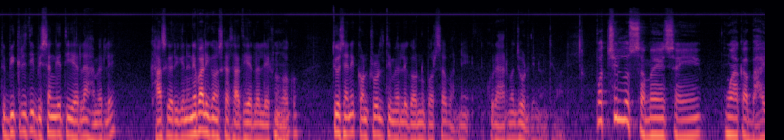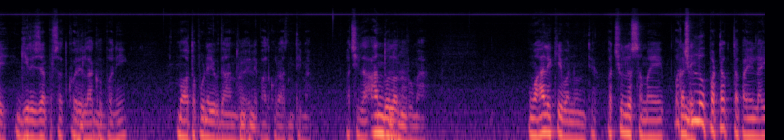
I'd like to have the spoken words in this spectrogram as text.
त्यो विकृति विसङ्गतिहरूलाई हामीहरूले खास गरिकन नेपाली वंशका साथीहरूलाई लेख्नुभएको त्यो चाहिँ नि कन्ट्रोल तिमीहरूले गर्नुपर्छ भन्ने कुराहरूमा जोड दिनुहुन्थ्यो उहाँले। पछिल्लो समय चाहिँ उहाँका भाइ गिरिजा प्रसाद कोइरालाको पनि महत्त्वपूर्ण योगदान रह्यो नेपालको राजनीतिमा। पछिल्ला आन्दोलनहरूमा। उहाँले के भन्नुहुन्थ्यो? पछिल्लो समय पछिल्लो पटक तपाईँलाई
